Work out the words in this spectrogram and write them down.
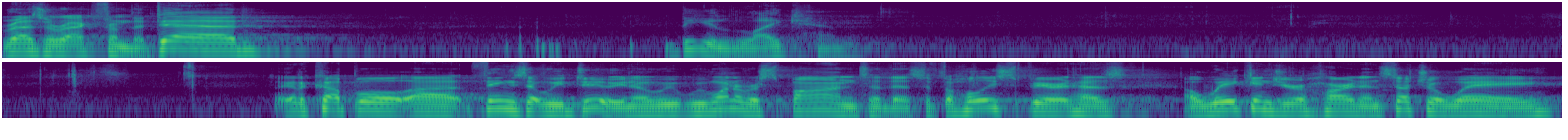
resurrect from the dead. Be like him. I got a couple uh, things that we do. You know, we, we want to respond to this. If the Holy Spirit has awakened your heart in such a way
